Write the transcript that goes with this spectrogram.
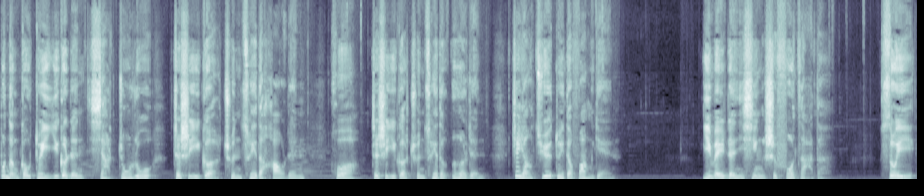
不能够对一个人下诸如“这是一个纯粹的好人”或“这是一个纯粹的恶人”这样绝对的妄言。因为人性是复杂的，所以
